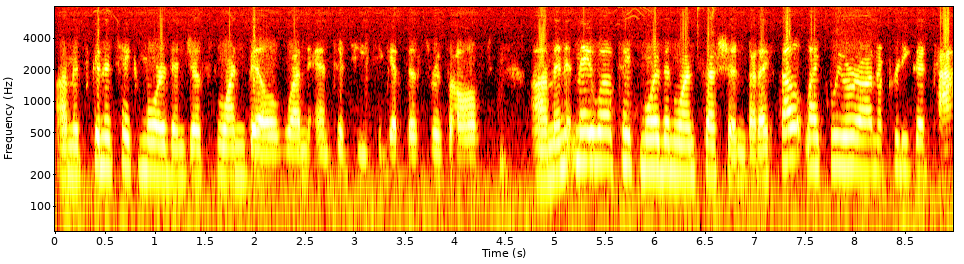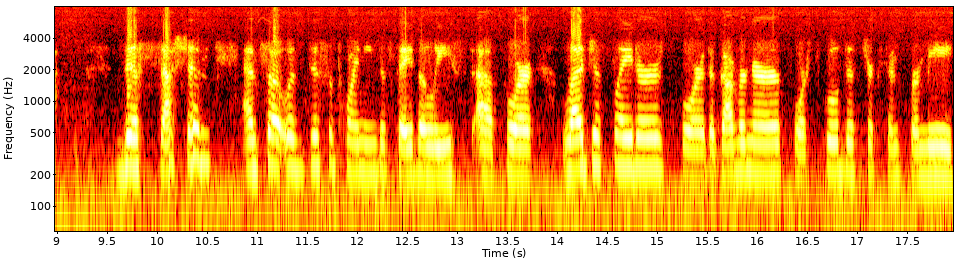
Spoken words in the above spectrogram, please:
Um, it's going to take more than just one bill, one entity to get this resolved. Um, and it may well take more than one session, but I felt like we were on a pretty good path this session. And so it was disappointing to say the least uh, for legislators, for the governor, for school districts, and for me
